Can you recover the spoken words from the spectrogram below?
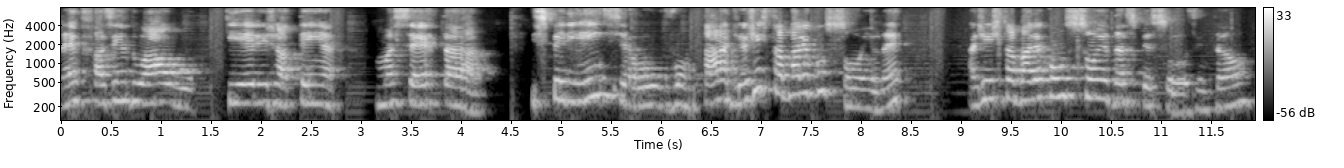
né, fazendo algo que ele já tenha uma certa experiência ou vontade. A gente trabalha com sonho, né? A gente trabalha com o sonho das pessoas. Então,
